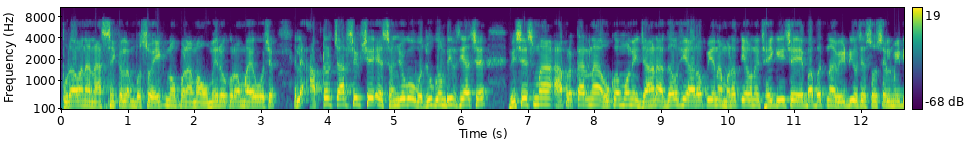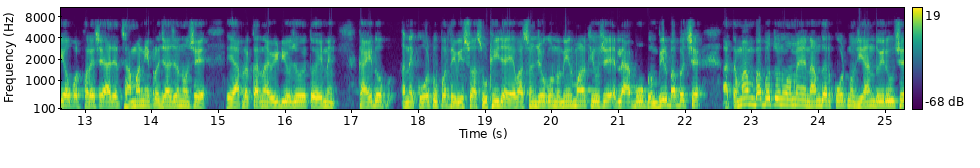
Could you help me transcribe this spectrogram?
પુરાવાના નાશની કલમ બસો એકનો પણ આમાં ઉમેરો કરવામાં આવ્યો છે. એટલે આફ્ટર ચાર્જશીટ છે, એ સંજોગો વધુ ગંભીર થયા છે. વિશેષમાં આ પ્રકારના હુકમોની જાણ અગાઉથી આરોપીઓના મળતિયાઓને થઈ ગઈ છે. એ બાબતના વીડિયો છે સોશિયલ મીડિયા ઉપર ફરે છે. આજે સામાન્ય પ્રજાજનો છે. એ આ પ્રકારના વીડિયો જોવે તો એને કાયદો અને કોર્ટ ઉપરથી વિશ્વાસ ઉઠી જાય એવા સંજોગોનું નિર્માણ થયું છે. એટલે આ બહુ ગંભીર બાબત છે. આ તમામ બાબતોનું અમે નામદાર કોર્ટનું ધ્યાન દોર્યું છે.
